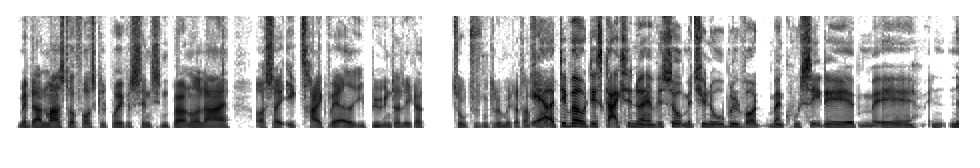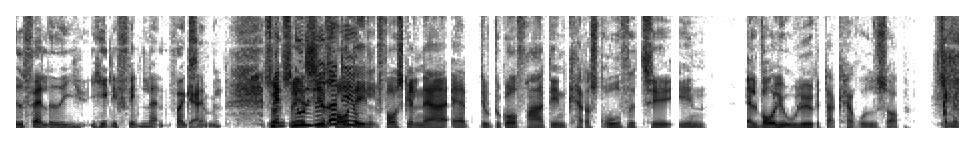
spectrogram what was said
Men der er en meget stor forskel på ikke at sende sine børn ud og lege, og så ikke trække vejret i byen, der ligger 2.000 km derfra. Ja, og det var jo det skrækscenarie, vi så med Tjernobyl, hvor man kunne se det øh, nedfaldet i, i helt i Finland, for eksempel. Ja. Så, Men så nu jeg siger, lyder fordel, det jo... forskellen er, at du, du går fra, at det er en katastrofe til en alvorlig ulykke, der kan ryddes op. Som er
